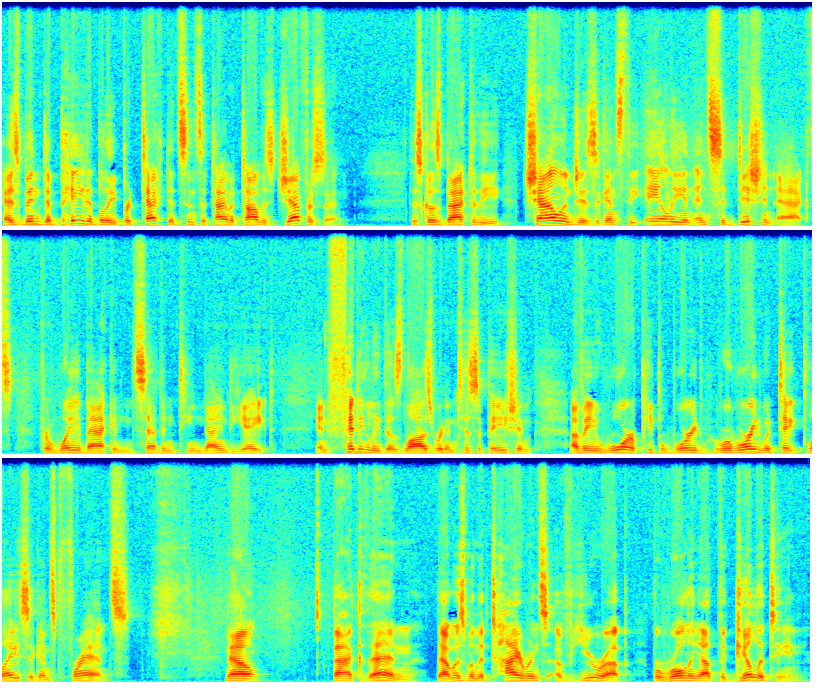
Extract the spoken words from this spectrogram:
has been debatably protected since the time of Thomas Jefferson. This goes back to the challenges against the Alien and Sedition Acts from way back in 1798. And fittingly, those laws were in anticipation of a war people worried, were worried would take place against France. Now, back then, that was when the tyrants of Europe were rolling out the guillotine.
